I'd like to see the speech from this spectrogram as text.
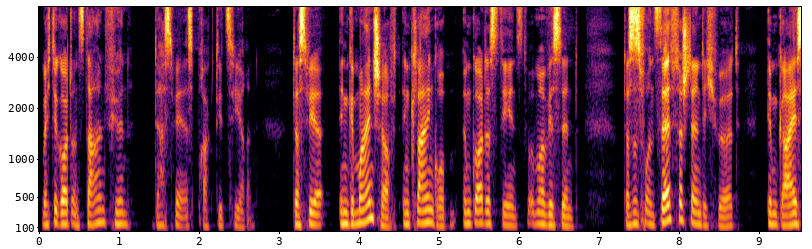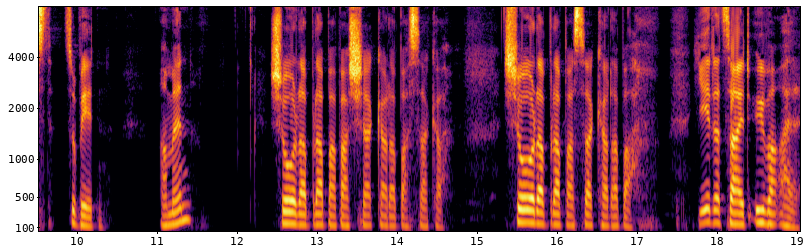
möchte Gott uns dahin führen, dass wir es praktizieren. Dass wir in Gemeinschaft, in Kleingruppen, im Gottesdienst, wo immer wir sind, dass es für uns selbstverständlich wird, im Geist zu beten. Amen. Jederzeit, überall.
